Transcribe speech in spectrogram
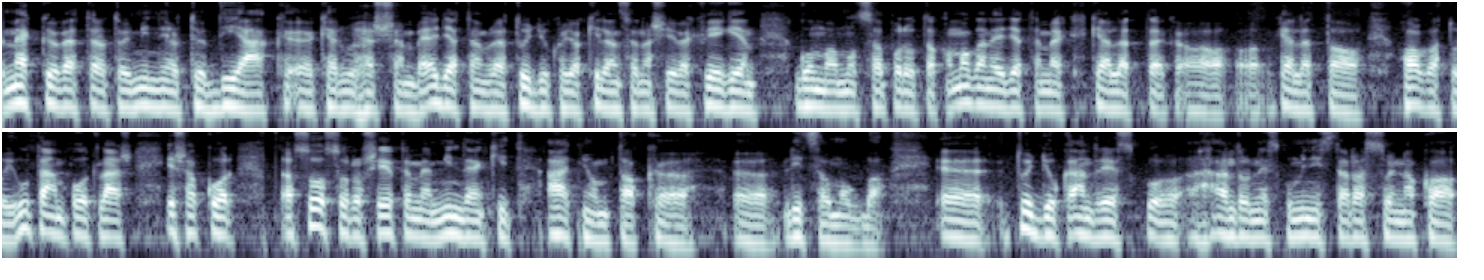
megkövetelte, hogy minél több diák kerülhessen be egyetemre. Tudjuk, hogy a 90-es évek végén gombalmot szaporodtak a magánegyetemek, kellettek a, a, kellett a hallgatói utánpótlás, és akkor a szószoros értelemben mindenkit átnyomtak liceumokba. Tudjuk Andrescu, Andronescu miniszterasszonynak a,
